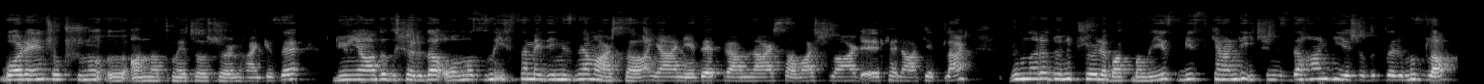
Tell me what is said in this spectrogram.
Bu ara en çok şunu e, anlatmaya çalışıyorum herkese. Dünyada dışarıda olmasını istemediğimiz ne varsa yani depremler, savaşlar, e, felaketler bunlara dönüp şöyle bakmalıyız. Biz kendi içimizde hangi yaşadıklarımızla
